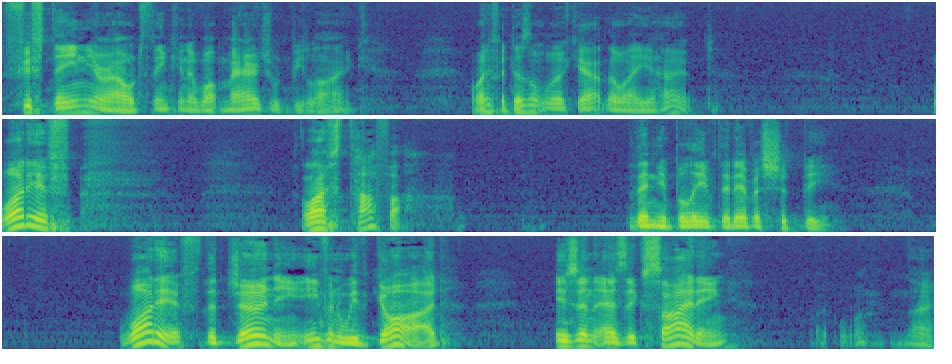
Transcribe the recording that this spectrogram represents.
15 year old thinking of what marriage would be like. What if it doesn't work out the way you hoped? What if life's tougher than you believed it ever should be? What if the journey, even with God, isn't as exciting? No,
